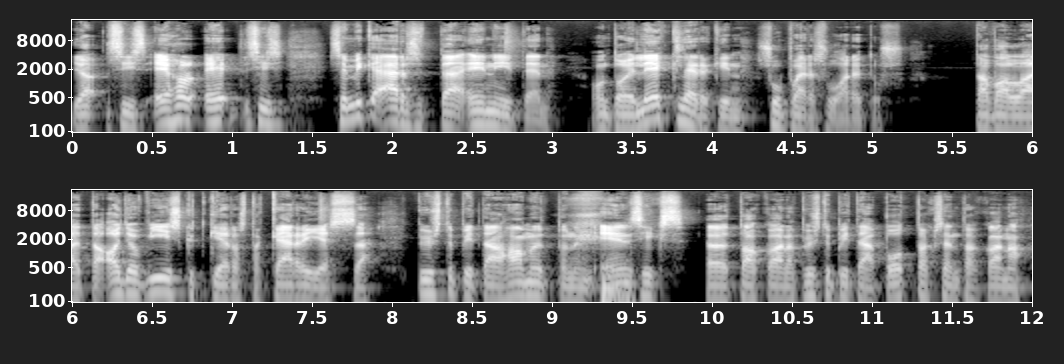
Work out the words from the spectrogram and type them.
Ja siis, eho, eh, siis se, mikä ärsyttää eniten, on toi Leclerkin supersuoritus. Tavallaan, että ajo 50 kierrosta kärjessä, pysty pitää Hamiltonin ensiksi ö, takana, pysty pitää Pottaksen takana,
